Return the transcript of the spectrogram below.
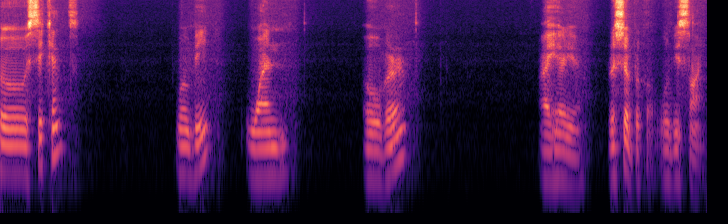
cosecant will be 1 over, I hear you, reciprocal will be sine.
